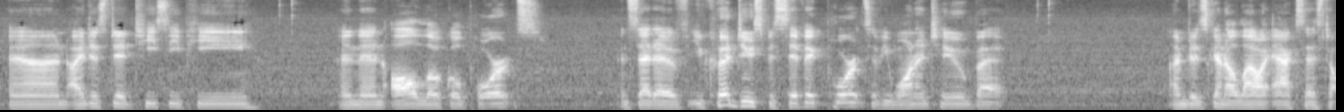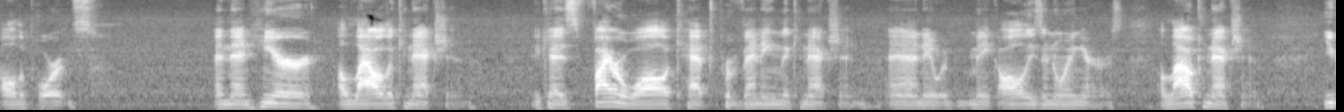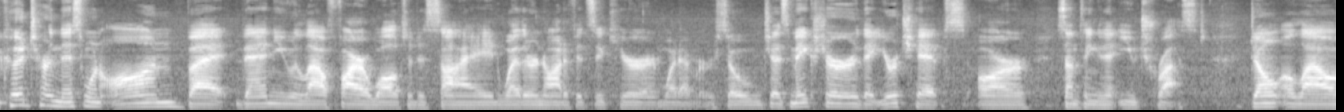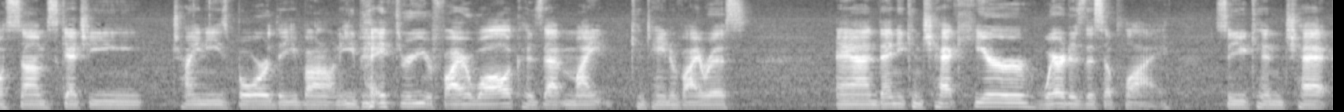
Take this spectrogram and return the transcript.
And I just did TCP and then all local ports instead of you could do specific ports if you wanted to but I'm just gonna allow access to all the ports and then here allow the connection. Because firewall kept preventing the connection and it would make all these annoying errors. Allow connection. You could turn this one on but then you allow firewall to decide whether or not if it's secure and whatever. So just make sure that your chips are something that you trust. Don't allow some sketchy Chinese board that you bought on eBay through your firewall because that might contain a virus. And then you can check here, where does this apply? So you can check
